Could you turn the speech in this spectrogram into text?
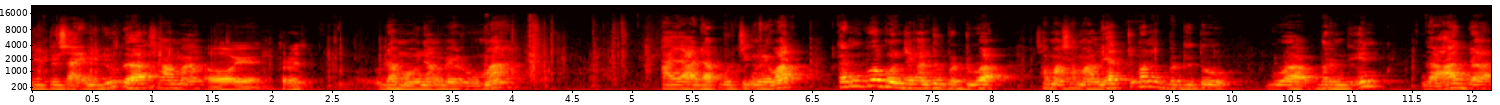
di desa ini juga sama. Oh iya, terus? Udah mau nyampe rumah kayak ada kucing lewat. Kan gua boncengan tuh berdua sama-sama lihat. Cuman begitu gua berhentiin nggak ada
